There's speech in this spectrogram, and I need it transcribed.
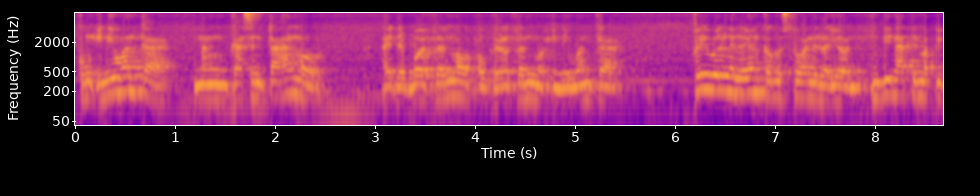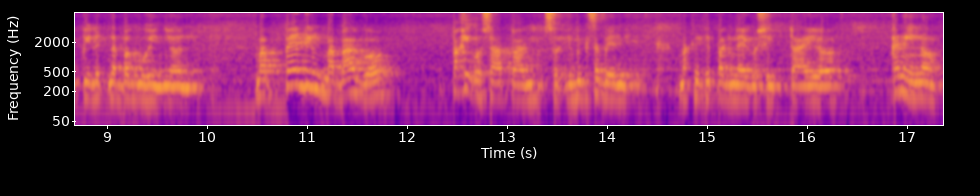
kung iniwan ka ng kasintahan mo, either boyfriend mo o girlfriend mo, iniwan ka, free will nila yon, kagustuhan nila yon. Hindi natin mapipilit na baguhin yon. Ma pwedeng mabago, pakiusapan. So, ibig sabihin, makikipag-negotiate tayo. Kanino?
